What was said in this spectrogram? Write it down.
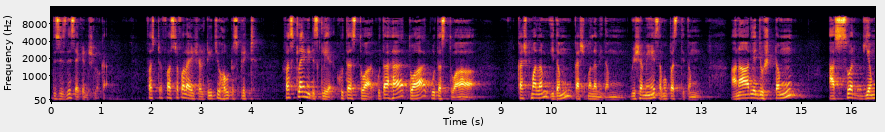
this is the second shloka first first of all I shall teach you how to split first line it is clear కుతస్త్వా కుత త్వా కుతస్త్వా కష్మలం ఇదం కష్మలమిదం విషమే సముపస్థితం అనార్యజుష్టం అస్వర్గ్యం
